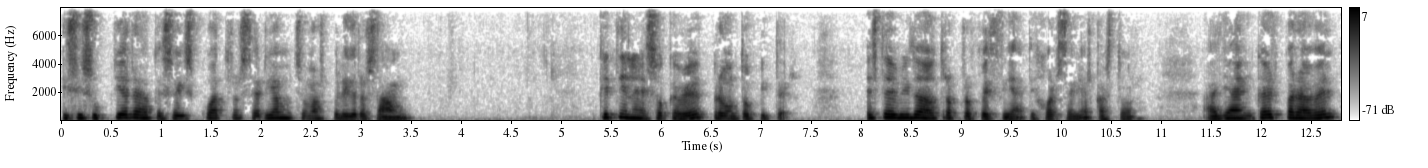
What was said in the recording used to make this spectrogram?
y si supiera que sois cuatro sería mucho más peligrosa aún. ¿Qué tiene eso que ver? preguntó Peter. Es debido a otra profecía, dijo el señor Castor. Allá en Cair Parabel,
